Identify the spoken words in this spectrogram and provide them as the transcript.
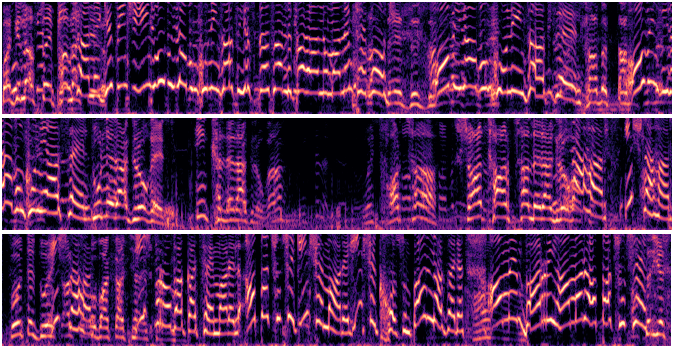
Բա գնա Ինչ Ստեփանակ։ անեք, ես ինչ ինչ ով իրավունք ունի ինձ ասի, ես դարձա նկարանում անեմ թե ոչ։ Դե, դե, դե։ Ով իրավունք ունի ինձ ասել։ Ով ինձ իրավունք ունի ասել։ Դու լրագրող ես։ Ինքը լրագրող, հա։ Այդ հարցա, շատ հարցա լրագրող։ Ինչն է հարց։ Ինչն է հարց։ Որտե դու հարց։ պրովոկացիա Ինչ ես պրովոկացիա եմ արել։ Ապացուցեք, ինչ եմ արել, ինչ եք խոսում, պարոն Նազարյան։ Ամեն բառի համար ապացուցեք։ ես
